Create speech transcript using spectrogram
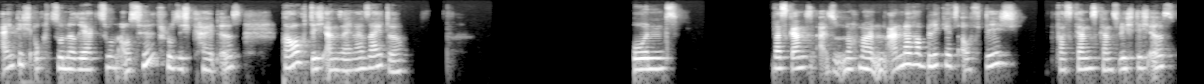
eigentlich auch so eine Reaktion aus Hilflosigkeit ist, braucht dich an seiner Seite. Und was ganz, also nochmal ein anderer Blick jetzt auf dich, was ganz, ganz wichtig ist.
